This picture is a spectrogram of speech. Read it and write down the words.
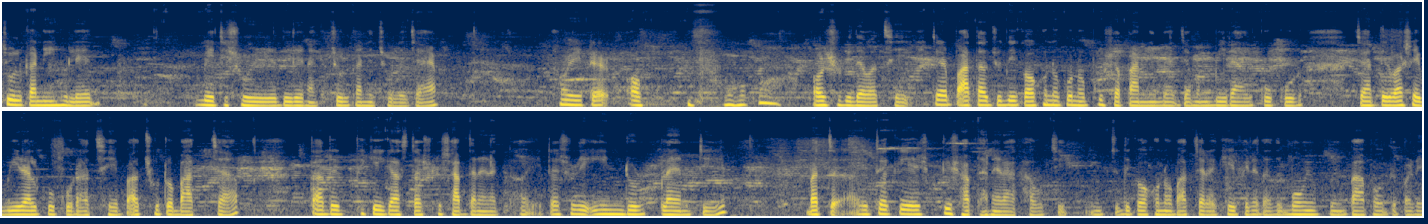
চুলকানি হলে বেটি শরীরে দিলে নাকি চুলকানি চলে যায়। আর এটার অসুবিধাও আছে। এটার পাতা যদি কখনো কোনো পোষা প্রাণী যেমন বিড়াল, কুকুর যাদের বাসায় বিড়াল, কুকুর আছে বা ছোট বাচ্চা, তাদের থেকে এই গাছটা আসলে সাবধানে রাখতে হয়। এটা আসলে ইনডোর প্ল্যান্টই বাট এটাকে একটু সাবধানে রাখা উচিত। যদি কখনো বাচ্চারা খেয়ে ফেলে, তাদের বমি বমি ভাব হতে পারে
